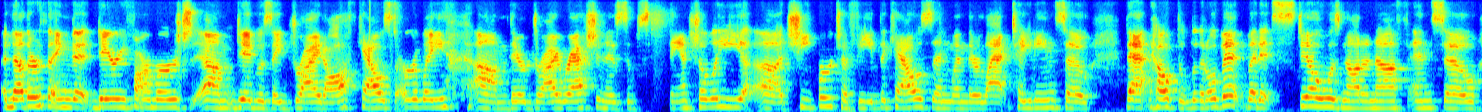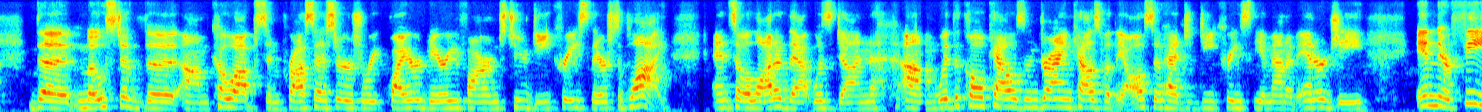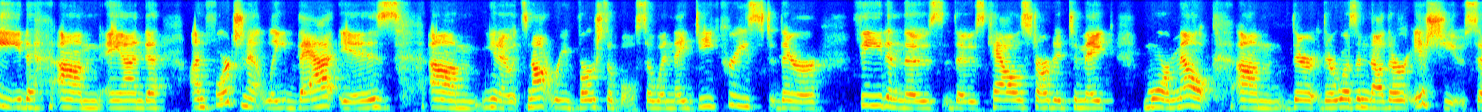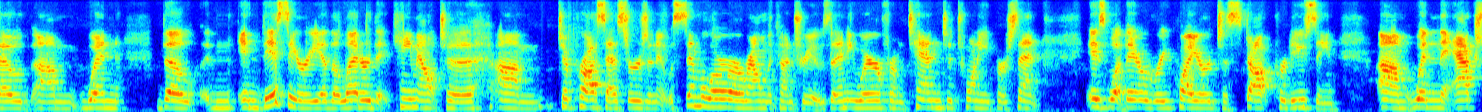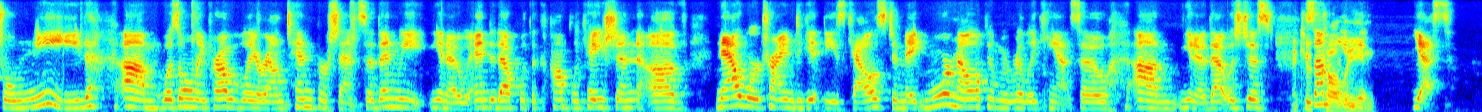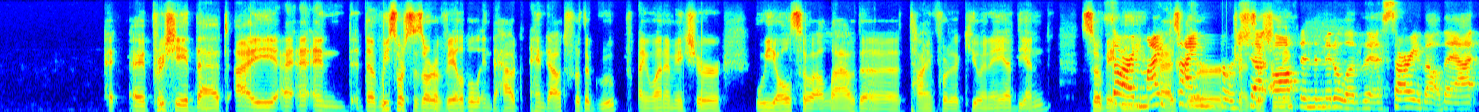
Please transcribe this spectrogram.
Another thing that dairy farmers um, did was they dried off cows early. Um, their dry ration is substantially uh, cheaper to feed the cows than when they're lactating. So that helped a little bit, but it still was not enough. And so the most of the um, co-ops and processors required dairy farms to decrease their supply. And so a lot of that was done um, with the cull cows and drying cows, but they also had to decrease the amount of energy in their feed. Um, and unfortunately, that is, um, you know, it's not reversible. So when they decreased their feed and those those cows started to make more milk, um, there there was another issue. So um, when the in, this area, the letter that came out to um, to processors, and it was similar around the country. It was anywhere from 10 to 20 percent is what they were required to stop producing. Um, when the actual need um, was only probably around 10%. So then we, you know, ended up with the complication of now we're trying to get these cows to make more milk and we really can't. So, um, you know, that was just Thank you, something Colleen. that- yes. I- I appreciate that. I, I- and the resources are available in the handout for the group. I want to make sure we also allow the time for the Q and A at the end. So Sorry, my timer shut off in the middle of this. Sorry about that.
